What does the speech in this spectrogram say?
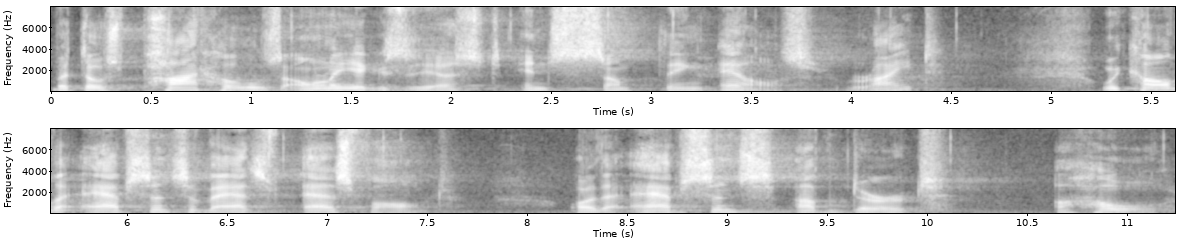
but those potholes only exist in something else, right? We call the absence of as- asphalt or the absence of dirt a hole.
